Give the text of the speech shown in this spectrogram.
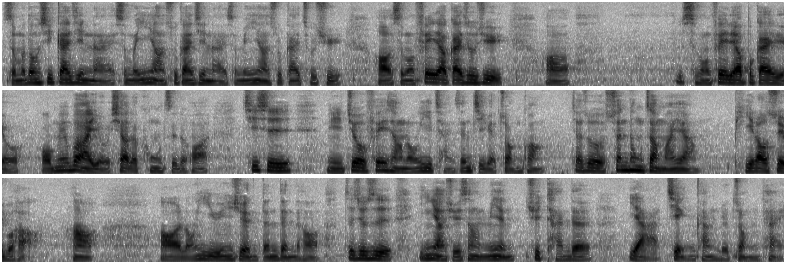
什么东西该进来，什么营养素该进来，什么营养素该出去，好，什么废料该出去，好，什么废料不该留。我没有办法有效的控制的话，其实你就非常容易产生几个状况，叫做酸痛、胀、麻、痒、疲劳、睡不好，好，哦，容易晕眩等等的哈，这就是营养学上面去谈的亚健康的状态，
